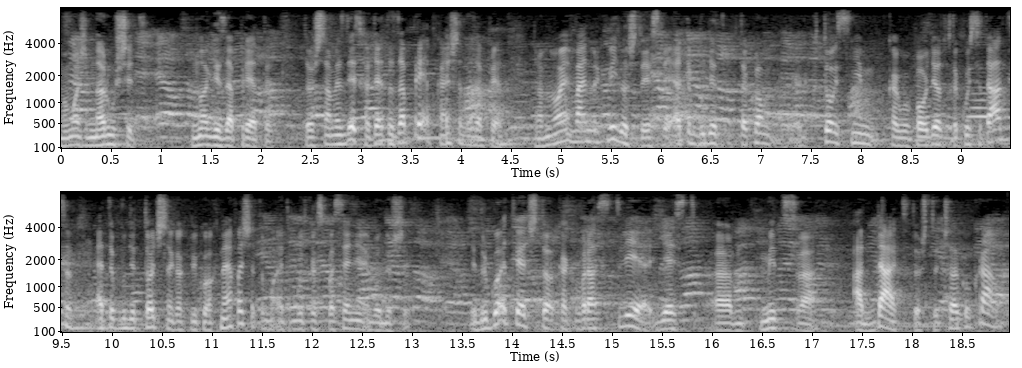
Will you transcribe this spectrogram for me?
мы можем нарушить многие запреты. То же самое здесь, хотя это запрет, конечно, это запрет. Но Вайн- Вайнберг видел, что если это будет в таком, кто с ним как бы попадет в такую ситуацию, это будет точно как пикуах нефеш, это, это будет как спасение его души. И другой ответ, что как в родстве есть эм, митцва отдать то, что человек украл,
